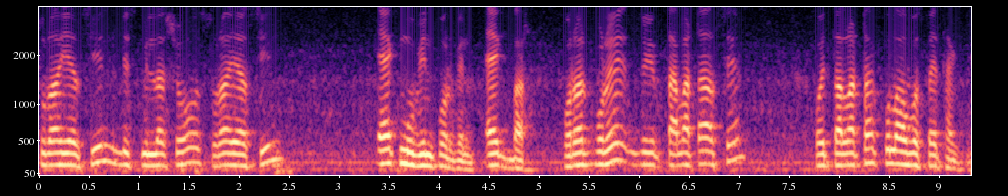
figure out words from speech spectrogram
সুরা ইয়াসিন বিসমিল্লা সহ সুরা ইয়াসিন এক মুবিন পড়বেন, একবার। পড়ার পরে যে তালাটা আছে, ওই তালাটা খোলা অবস্থায় থাকবে।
